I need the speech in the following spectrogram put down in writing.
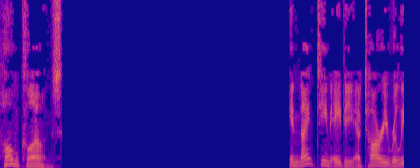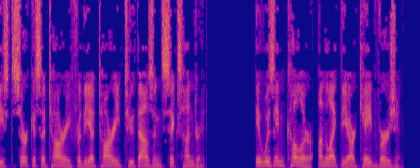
Home clones In 1980 Atari released Circus Atari for the Atari 2600. It was in color, unlike the arcade version.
